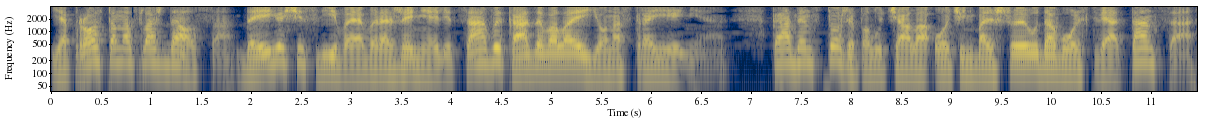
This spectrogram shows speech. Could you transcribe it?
я просто наслаждался, да ее счастливое выражение лица выказывало ее настроение. Каденс тоже получала очень большое удовольствие от танца,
